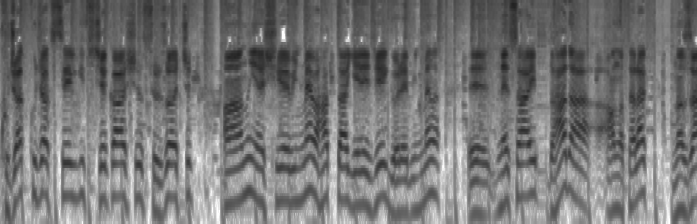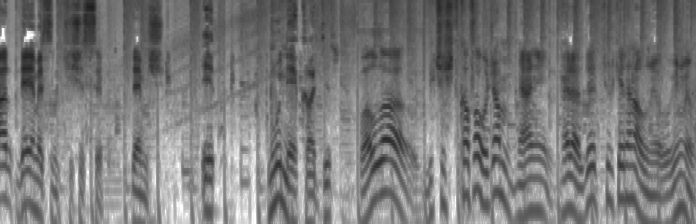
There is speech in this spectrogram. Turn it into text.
kucak kucak sevgi, çiçek aşığı, sözü açık, anı yaşayabilme ve hatta geleceği görebilme e, ne sahip daha da anlatarak nazar değmesin kişisi demiş. E bu ne Kadir? Valla bir çeşit kafa hocam yani herhalde Türkiye'den alınıyor bu bilmiyorum.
